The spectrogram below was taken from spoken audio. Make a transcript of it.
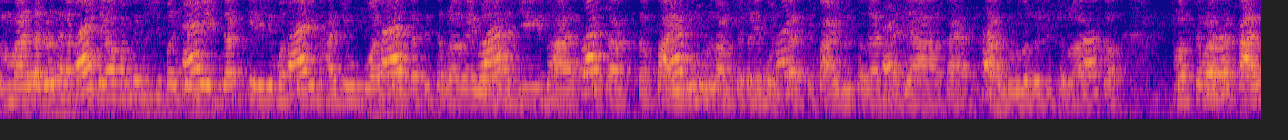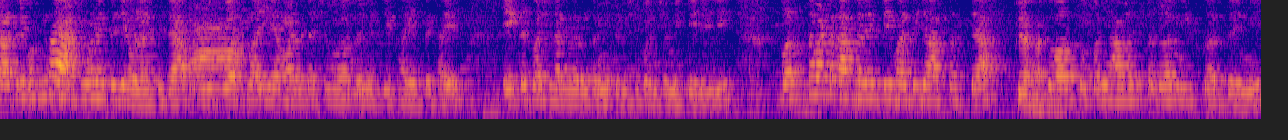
मला लग्न झाल्यापासून तेव्हा पण मी ऋषी पंचमी एकदाच केलेली मस्त भाजी उपवास करतात ते सगळं वेगळं. भाजी भात त्याचं असतं. पायनू म्हणून आमच्याकडे बोलतात. ते पायनू सगळ्या भाज्या काय असतं तांदूळ वगैरे ते सगळं असतं. मस्त मला काल रात्रीपासून ती आठवण येते जेवणाची. त्या पण उपवास नाहीये माझा त्याच्यामुळे आता मी जे खाईल ते खाईल. एकच वर्ष लागल्यानंतर मी ती ऋषी पंचमी केलेली. मस्त वाटत आपल्या रीती भाती ज्या असतात त्या. ते आहे तो असतो. पण ह्या वर्षी सगळं मिस करते मी.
